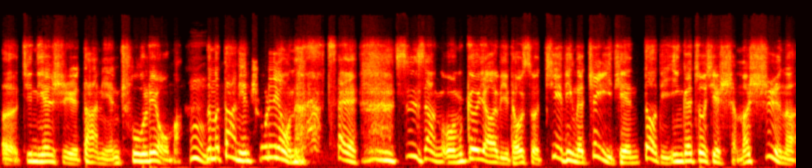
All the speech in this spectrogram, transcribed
呃，今天是大年。年初六嘛，嗯，那么大年初六呢，在事实上，我们歌谣里头所界定的这一天，到底应该做些什么事呢？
